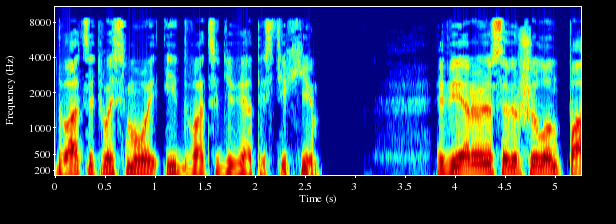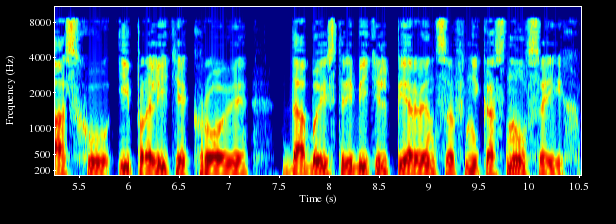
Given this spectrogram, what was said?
двадцать восьмой и двадцать девятый стихи. «Верою совершил он Пасху и пролитие крови, дабы истребитель первенцев не коснулся их.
